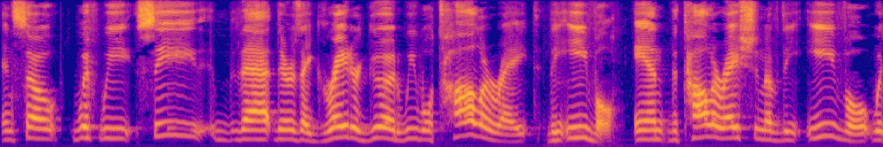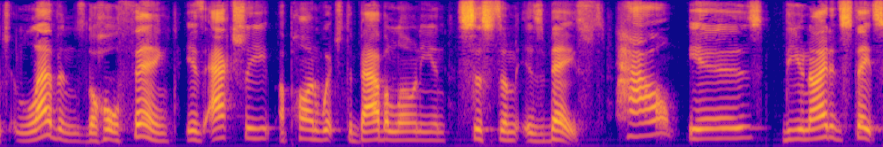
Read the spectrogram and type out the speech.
And so, if we see that there's a greater good, we will tolerate the evil. And the toleration of the evil, which leavens the whole thing, is actually upon which the Babylonian system is based. How is the United States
